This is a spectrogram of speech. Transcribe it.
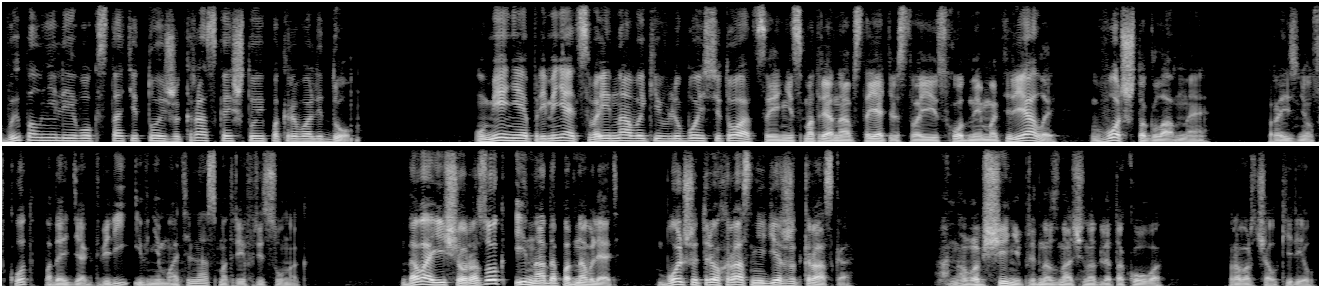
Выполнили его, кстати, той же краской, что и покрывали дом. Умение применять свои навыки в любой ситуации, несмотря на обстоятельства и исходные материалы, вот что главное, произнес кот, подойдя к двери и внимательно осмотрев рисунок. Давай еще разок и надо подновлять. Больше трех раз не держит краска. Она вообще не предназначена для такого, проворчал Кирилл.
